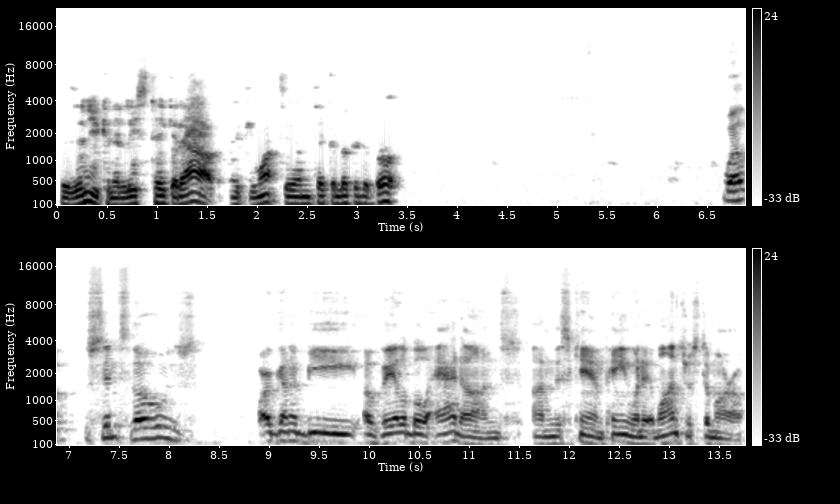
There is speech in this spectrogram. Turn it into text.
because then you can at least take it out if you want to and take a look at the book. Well, since those are going to be available add-ons on this campaign when it launches tomorrow,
